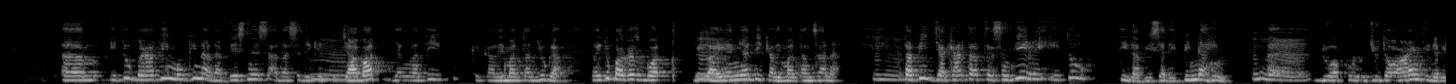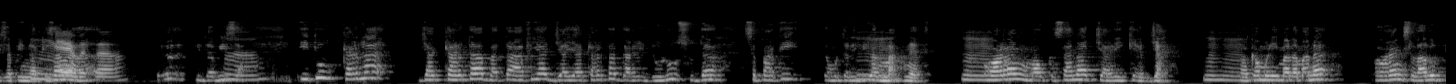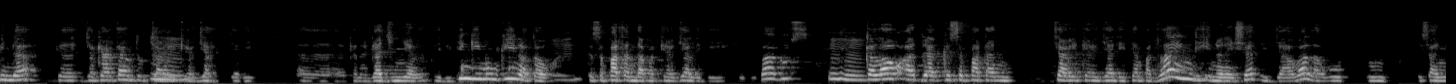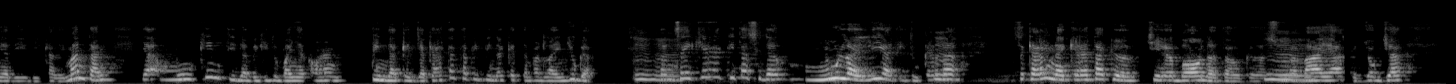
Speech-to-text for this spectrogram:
um, itu berarti mungkin ada bisnis, ada sedikit hmm. pejabat yang nanti ke Kalimantan juga. Nah itu bagus buat wilayahnya hmm. di Kalimantan sana. Hmm. Tapi Jakarta tersendiri itu tidak bisa dipindahin. Hmm. Uh, 20 juta orang tidak bisa pindah ke hmm, sana. Hmm, betul. Tidak bisa. Hmm. Itu karena Jakarta, Batavia, Jayakarta dari dulu sudah hmm. seperti kamu tadi hmm. bilang magnet. Hmm. Orang mau ke sana cari kerja. Hmm. Kalau kamu di mana-mana, orang selalu pindah ke Jakarta untuk cari mm. kerja. Jadi uh, karena gajinya lebih tinggi mungkin atau mm. kesempatan dapat kerja lebih lebih bagus. Mm-hmm. Kalau ada kesempatan cari kerja di tempat lain di Indonesia, di Jawa, lalu misalnya di, di Kalimantan, ya mungkin tidak begitu banyak orang pindah ke Jakarta, tapi pindah ke tempat lain juga. Mm-hmm. Dan saya kira kita sudah mulai lihat itu karena mm. sekarang naik kereta ke Cirebon atau ke mm. Surabaya, ke Jogja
